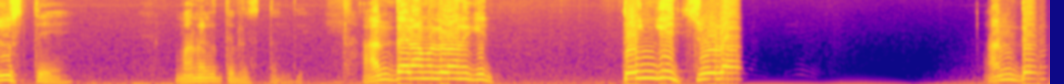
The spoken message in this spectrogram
చూస్తే మనకు తెలుస్తుంది. అంతరంలోనికి తొంగి చూడ అంతరం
